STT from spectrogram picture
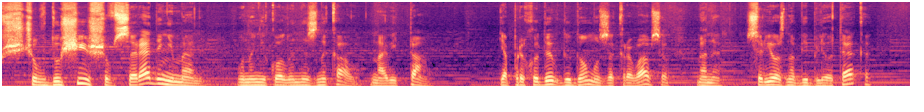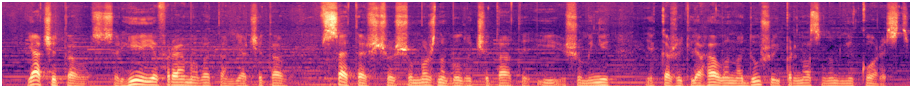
що в душі, що всередині мене, воно ніколи не зникало, навіть там. Я приходив додому, закривався, в мене серйозна бібліотека. Я читав Сергія Єфремова, там я читав все те, що, що можна було читати, і що мені, як кажуть, лягало на душу і приносило мені користь.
